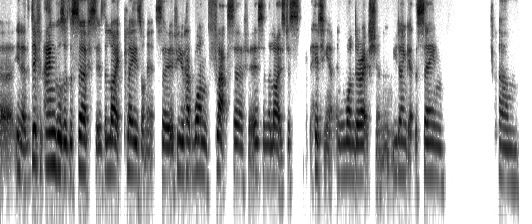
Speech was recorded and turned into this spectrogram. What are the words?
uh, you know the different angles of the surfaces the light plays on it. So if you had one flat surface and the light's just hitting it in one direction you don't get the same um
